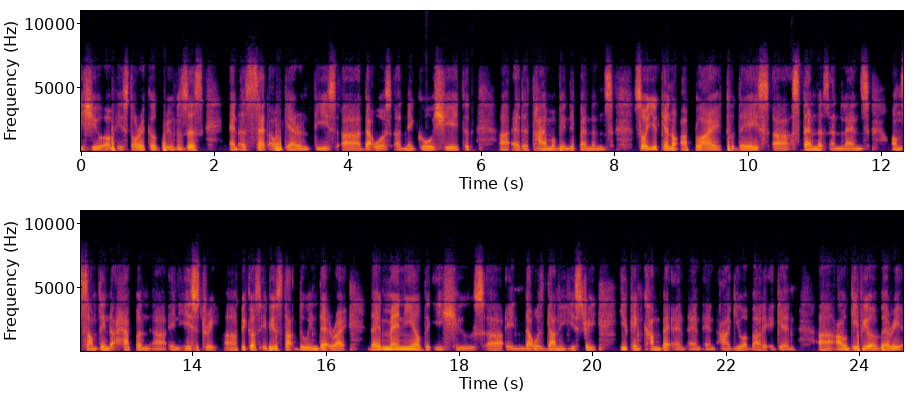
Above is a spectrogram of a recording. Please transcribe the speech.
issue of historical grievances and a set of guarantees uh, that was uh, negotiated uh, at the time of independence. So you cannot apply today's uh, standards and lens on something that happened uh, in history. Because if you start doing that, right, then many of the issues in that was done in history, you can come back and, and, and argue about it again. I'll give you a very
